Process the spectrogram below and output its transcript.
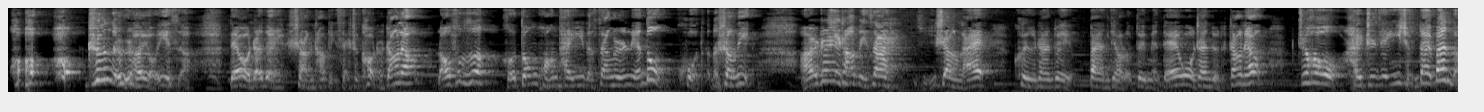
真的是很有意思。Devil 战队上一场比赛是靠着张良、老夫子和东皇太一的三个人联动获得的胜利，而这一场比赛一上来，Quick 战队办掉了对面 Devil 战队的张良。”之后还直接一选代办的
